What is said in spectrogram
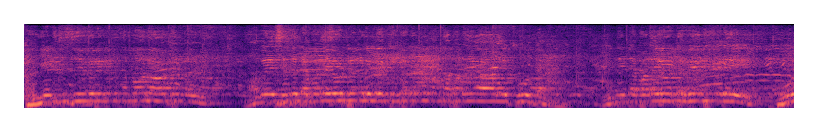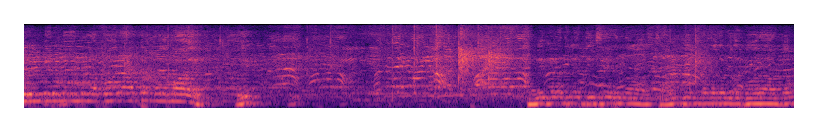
കയ്യടിച്ച് സ്വീകരിക്കുന്ന പോരാട്ടങ്ങൾ ആവേശത്തിന്റെ പടയോട്ടങ്ങളിലേക്ക് കടന്നു വന്ന പടയാളി കൂട്ടം. ഇതിന്റെ പടയോട്ട വേദികളിൽ പോരിന്റെ പോരാട്ടങ്ങളുമായി പടകളുടെ പോരാട്ടം.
